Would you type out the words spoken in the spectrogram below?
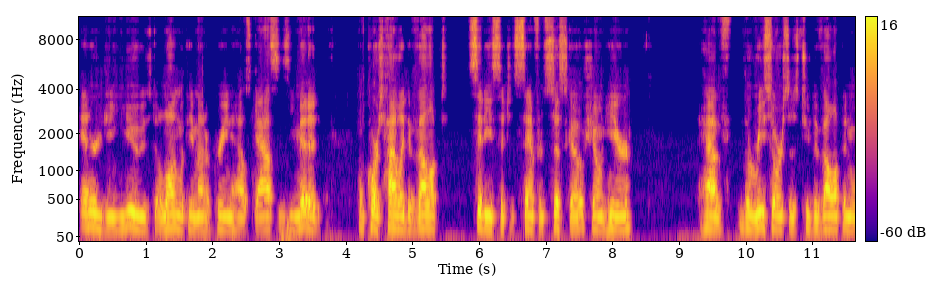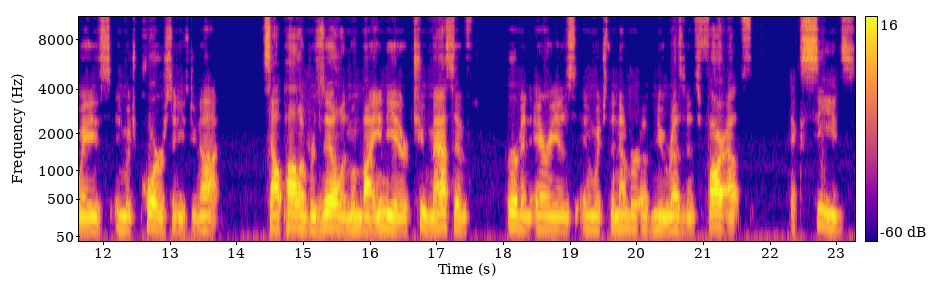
energy used along with the amount of greenhouse gases emitted. Of course, highly developed cities such as San Francisco, shown here, have the resources to develop in ways in which poorer cities do not. Sao Paulo, Brazil, and Mumbai, India are two massive urban areas in which the number of new residents far out exceeds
